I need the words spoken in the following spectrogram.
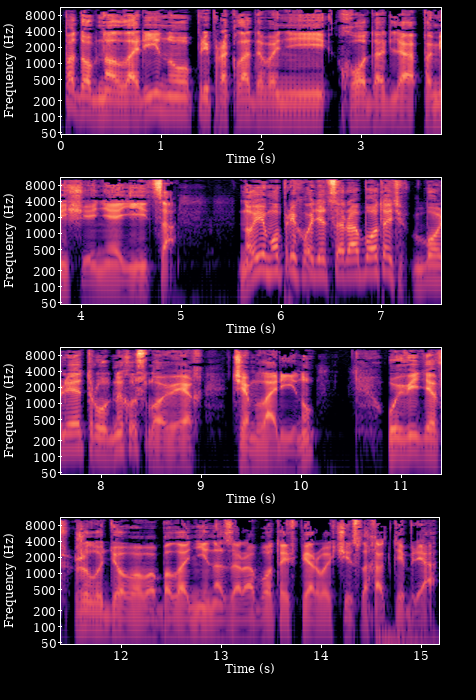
подобно ларину при прокладывании хода для помещения яйца. Но ему приходится работать в более трудных условиях, чем ларину. Увидев желудевого баланина за работой в первых числах октября,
